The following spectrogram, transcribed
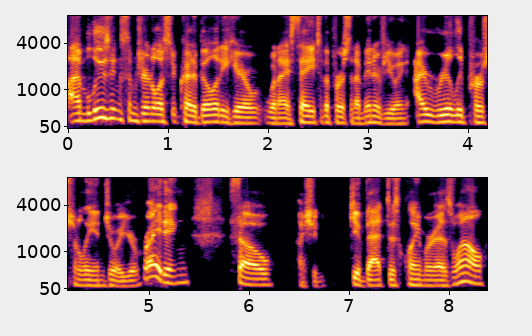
I'm losing some journalistic credibility here when I say to the person I'm interviewing, I really personally enjoy your writing, so I should give that disclaimer as well.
